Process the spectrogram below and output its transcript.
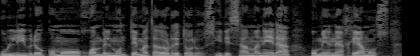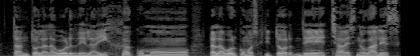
un libro como Juan Belmonte, Matador de Toros, y de esa manera homenajeamos tanto la labor de la hija como la labor como escritor de Chávez Nogales,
